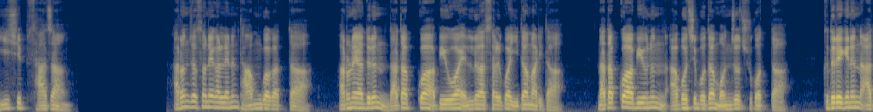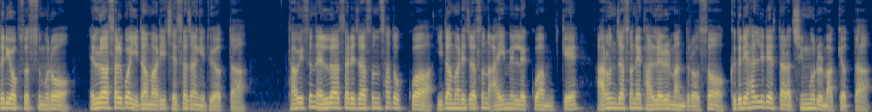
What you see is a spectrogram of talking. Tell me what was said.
24장 아론 자손의 갈래는 다음과 같다. 아론의 아들은 나답과 아비우와 엘르아살과 이다말이다. 나답과 아비우는 아버지보다 먼저 죽었다. 그들에게는 아들이 없었으므로 엘르아살과 이다말이 제사장이 되었다. 다윗은 엘르아살의 자손 사독과 이다말의 자손 아이멜렉과 함께 아론 자손의 갈래를 만들어서 그들이 할 일에 따라 직무를 맡겼다.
